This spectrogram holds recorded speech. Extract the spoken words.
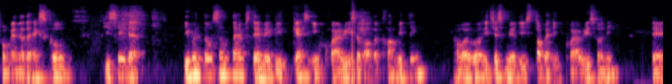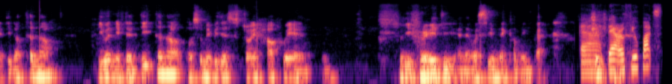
from another exco. He said that even though sometimes there may be guest inquiries about the club meeting, however, it just merely stopped at inquiries only. They did not turn up. Even if they did turn up, also maybe just join halfway and leave already and never seen them coming back. Uh, there are a few parts.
